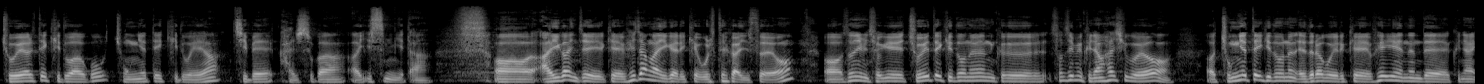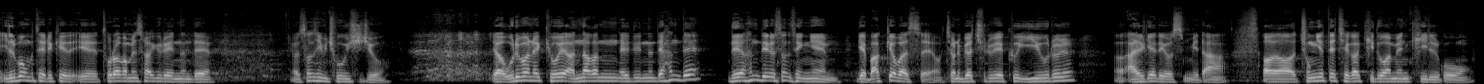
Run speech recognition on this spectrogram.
조회할 때 기도하고 종례 때 기도해야 집에 갈 수가 어, 있습니다. 어, 아이가 이제 이렇게 회장 아이가 이렇게 올 때가 있어요. 어, 선생님 저기 조회 때 기도는 그 선생님이 그냥 하시고요. 어, 종례 때 기도는 애들하고 이렇게 회의했는데 그냥 1번부터 이렇게 예, 돌아가면서 하기로 했는데 어, 선생님이 좋으시죠? 야 우리 반에 교회 안 나간 애도 있는데 한 대? 네 한 대요 선생님. 이게 맡겨봤어요. 저는 며칠 후에 그 이유를 어, 알게 되었습니다. 어, 종례 때 제가 기도하면 길고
